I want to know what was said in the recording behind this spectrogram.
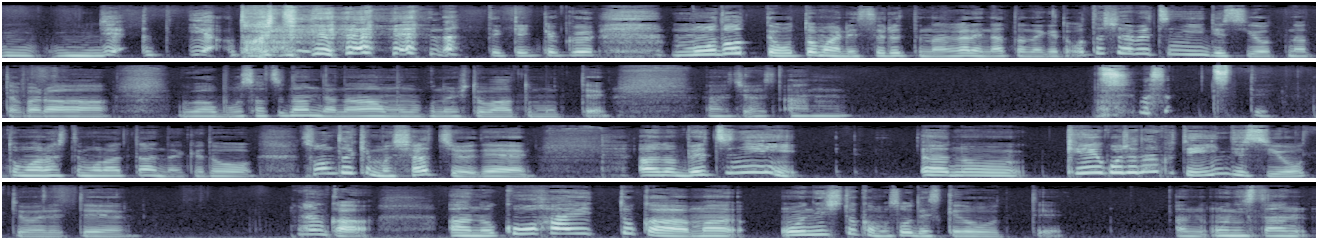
いや、いや、とか言って、なって結局、戻ってお泊まりするって流れになったんだけど、私は別にいいですよってなったから、うわ、菩薩なんだな、もうこの人は、と思って。あ、じゃあ、あの、すいません、つって泊まらせてもらったんだけど、その時も車中で、あの別に、あの、敬語じゃなくていいんですよって言われて、なんか、あの、後輩とか、まあ、大西とかもそうですけど、って、あの、大西さん、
